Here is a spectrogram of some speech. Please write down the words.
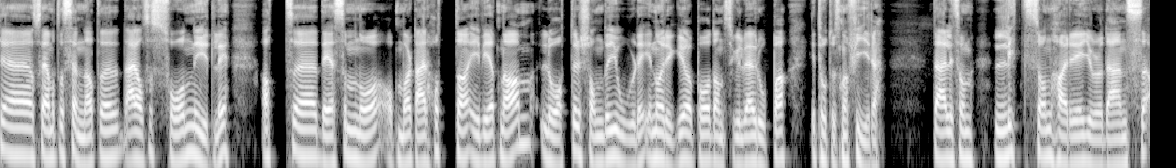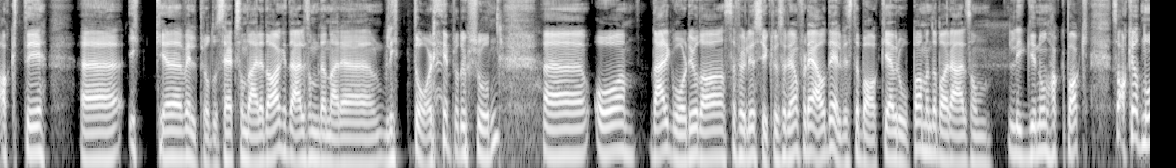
uh, så jeg måtte sende at det er altså så nydelig at eh, det som nå åpenbart er hot da i Vietnam, låter som det gjorde i Norge og på dansegulvet i Europa i 2004. Det er liksom litt sånn harry eurodance-aktig. Eh, ikke velprodusert som det er i dag. Det er liksom den der litt dårlige produksjonen. Eh, og der går det jo da selvfølgelig sykluser, for det er jo delvis tilbake i Europa, men det bare er sånn ligger noen hakk bak. Så akkurat nå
